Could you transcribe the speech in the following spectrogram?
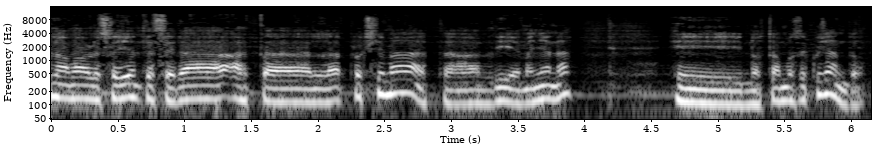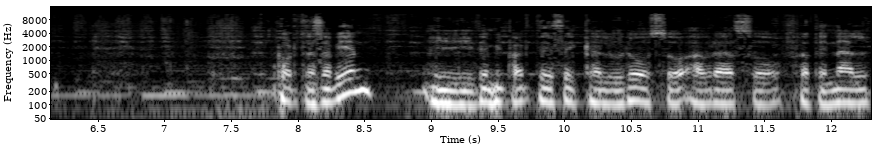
Bueno, amables oyentes, será hasta la próxima, hasta el día de mañana. Y nos estamos escuchando. Pórtense bien y de mi parte ese caluroso abrazo fraternal,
